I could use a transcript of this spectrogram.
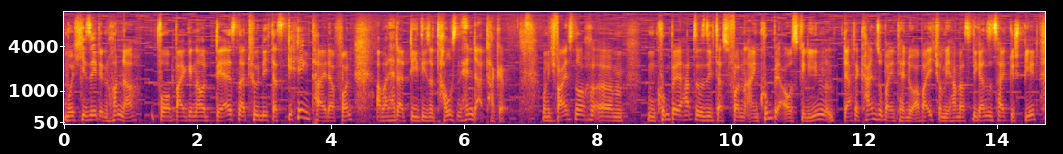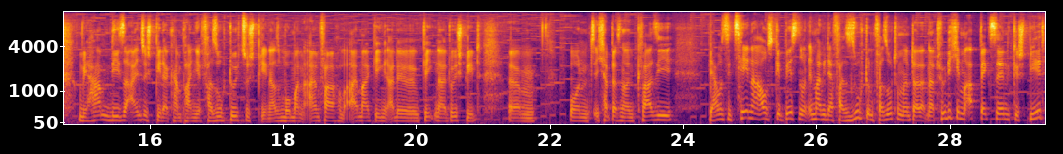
wo ich hier sehe den Honda, wobei genau der ist natürlich das Gegenteil davon, aber der hat halt die, diese 1000-Hände-Attacke. Und ich weiß noch, ähm, ein Kumpel hatte sich das von einem Kumpel ausgeliehen. Der hatte kein Super Nintendo, aber ich und wir haben das die ganze Zeit gespielt. Und wir haben diese Einzelspieler-Kampagne versucht durchzuspielen, also wo man einfach einmal gegen alle Gegner durchspielt. Ähm, und ich habe das dann quasi, wir haben uns die Zähne ausgebissen und immer wieder versucht und versucht und natürlich immer abwechselnd gespielt.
